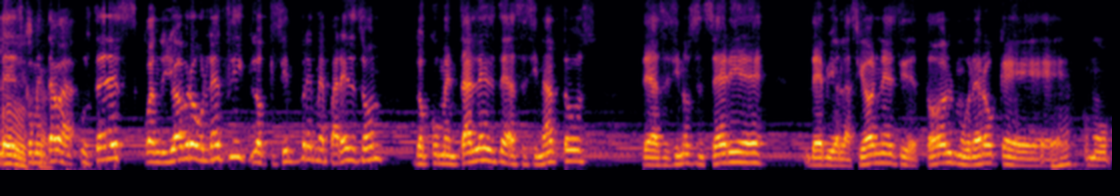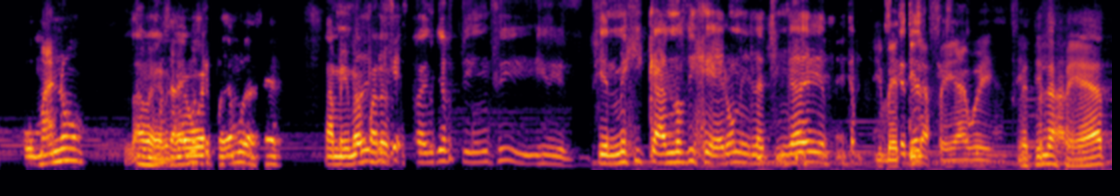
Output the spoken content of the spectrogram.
Les comentaba, ustedes, cuando yo abro Netflix, lo que siempre me aparece son documentales de asesinatos, de asesinos en serie, de violaciones y de todo el mugrero que, como humano, La no verdad, sabemos que podemos hacer. A mí me dije- Stranger Things y, y 100 mexicanos dijeron y la chinga de... Y Betty la fea, güey. Betty la fea,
